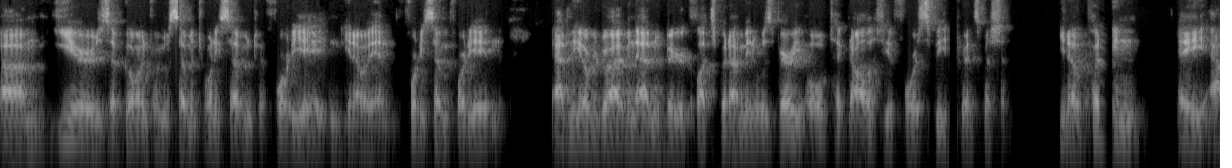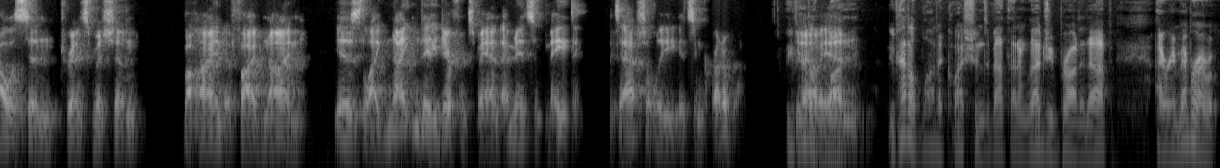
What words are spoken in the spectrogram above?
um, years of going from a 727 to 48 and you know and 47 48 and adding the overdrive and adding a bigger clutch. But i mean it was very old technology of four speed transmission you know putting a allison transmission behind a five nine is like night and day difference, man. I mean, it's amazing. It's absolutely, it's incredible. We've you had know, a lot, and, we've had a lot of questions about that. I'm glad you brought it up. I remember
